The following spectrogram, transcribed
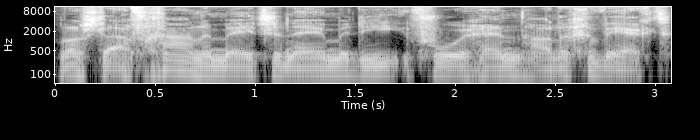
was de Afghanen mee te nemen die voor hen hadden gewerkt.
